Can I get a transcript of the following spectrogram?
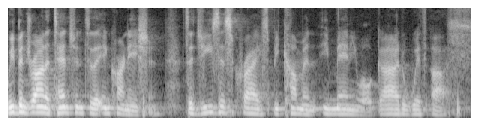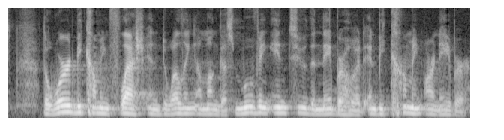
We've been drawing attention to the incarnation, to Jesus Christ becoming Emmanuel, God with us. The Word becoming flesh and dwelling among us, moving into the neighborhood and becoming our neighbor.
